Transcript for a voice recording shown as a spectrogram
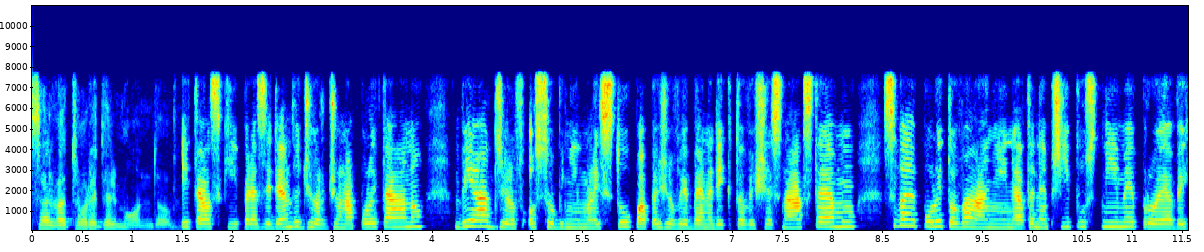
Salvatore del mondo. Italský prezident Giorgio Napolitano vyjádřil v osobním listu papežovi Benediktovi XVI. své politování nad nepřípustnými projevy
